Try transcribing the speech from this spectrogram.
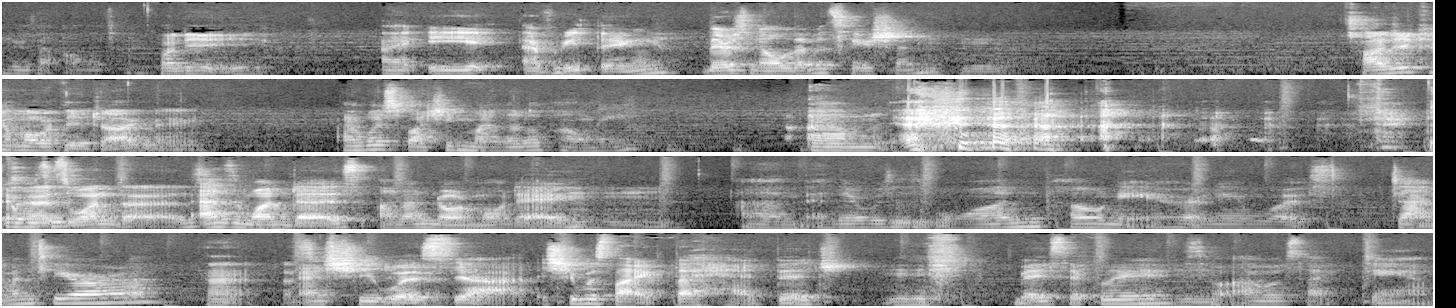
I do that all the time. What do you eat? I eat everything. There's no limitation. Mm-hmm. How did you come up with your drag name? I was watching My Little Pony. Um, As one does. as one does on a normal day. Mhm. Um, and there was this one pony. Her name was Diamond Tiara, Huh, and she cute. was yeah, she was like the head bitch Mhm. basically. Mhm. So I was like, damn,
